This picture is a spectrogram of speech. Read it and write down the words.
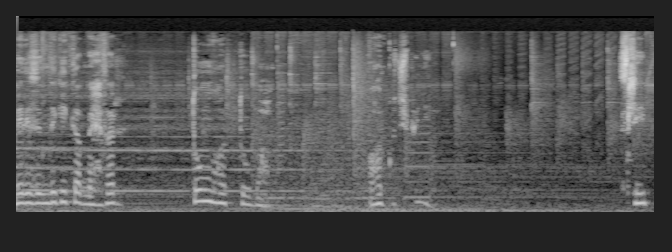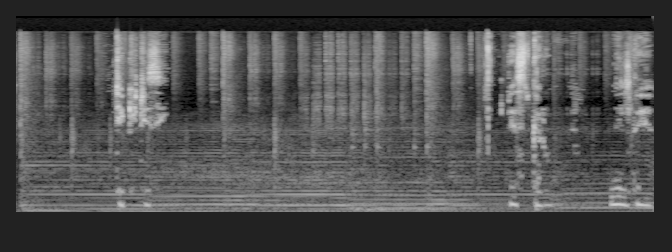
मेरी ज़िंदगी का महवर तुम और तूबा और कुछ भी नहीं। Sleep take it easy rest करो। मिलते हैं।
